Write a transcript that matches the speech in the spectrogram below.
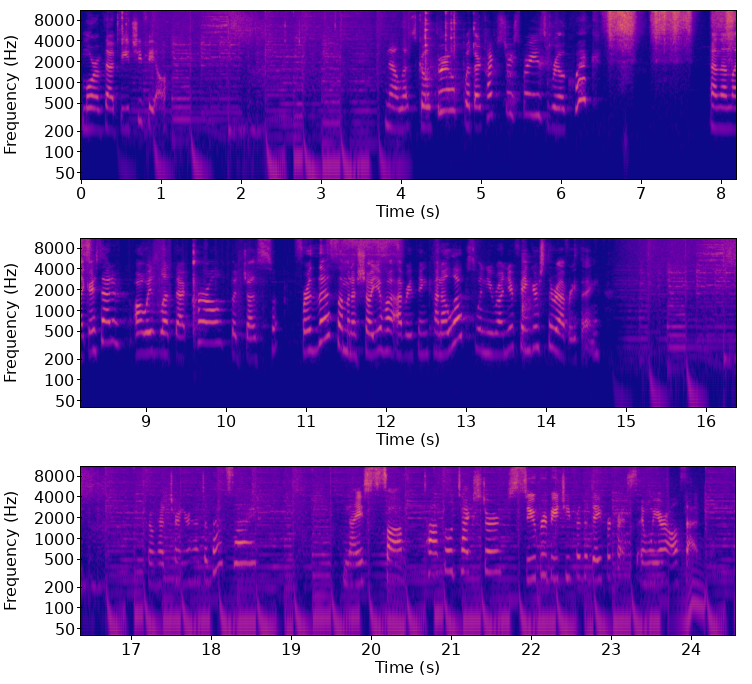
more of that beachy feel. Now let's go through with our texture sprays real quick. And then like I said, always let that curl, but just for this, I'm gonna show you how everything kind of looks when you run your fingers through everything. Go ahead, turn your head to that side. Nice, soft, tassel texture, super beachy for the day for Chris, and we are all set. Mm.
